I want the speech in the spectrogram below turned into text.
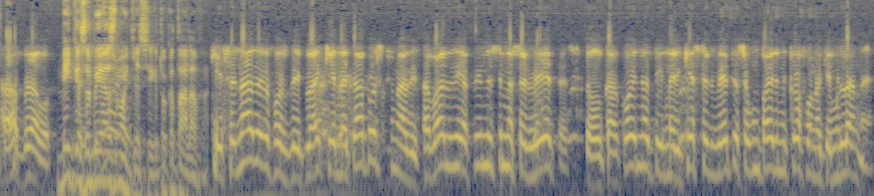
Α, μπράβο. Μπήκε στον πειρασμό κι εσύ, το κατάλαβα. Και η συνάδελφος δίπλα και μετά πρόσεξε να δει. Θα βάλει διαφήμιση με σερβιέτες. Το κακό είναι ότι μερικές σερβιέτες έχουν πάρει μικρόφωνο και μιλάνε.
